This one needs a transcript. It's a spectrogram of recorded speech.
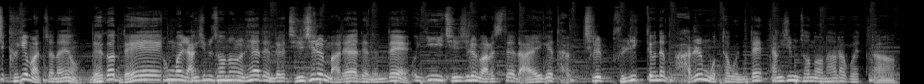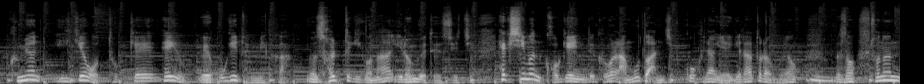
사실 그게 맞잖아요. 내가 내 정말 양심 선언을 해야 되는데 내가 진실을 말해야 되는데 이 진실을 말했을 때 나에게 닥칠 불이익 때문에 말을 못 하고 있는데 양심 선언하라고 했다. 그러면 이게 어떻게 회유 왜곡이 됩니까? 이건 설득이거나 이런 게 될 수 있지. 핵심은 거기에 있는데 그걸 아무도 안 짚고 그냥 얘기를 하더라고요. 음. 그래서 저는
